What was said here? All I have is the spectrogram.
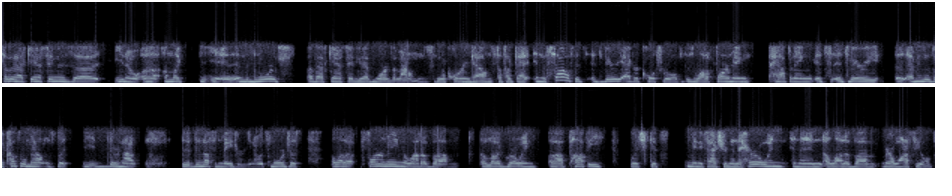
Southern Afghanistan is, you know, unlike in the north of Afghanistan, you have more of the mountains and the Korengal and stuff like that. In the south, it's it's very agricultural. There's a lot of farming happening. It's it's very. I mean, there's a couple of mountains, but they're not. They're, they're nothing major. You know, it's more just a lot of farming, a lot of um, a lot of growing uh, poppy, which gets manufactured into heroin, and then a lot of um, marijuana fields.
